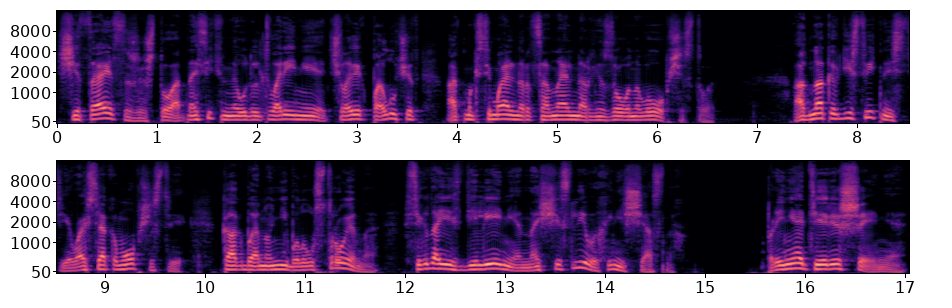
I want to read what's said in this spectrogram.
Считается же, что относительное удовлетворение человек получит от максимально рационально организованного общества. Однако в действительности во всяком обществе, как бы оно ни было устроено, всегда есть деление на счастливых и несчастных. Принятие решения.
